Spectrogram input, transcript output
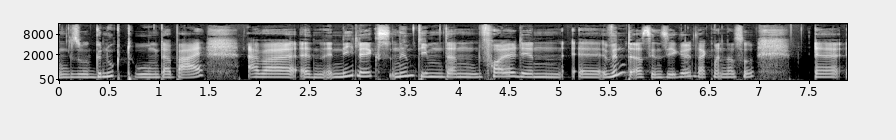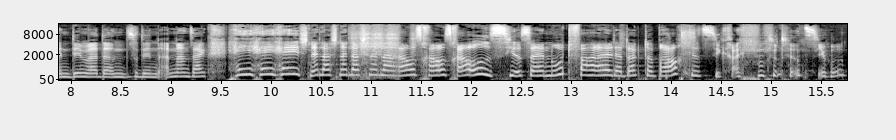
so Genugtuung dabei. Aber äh, Nilix nimmt ihm dann voll den äh, Wind aus den Segeln, sagt man das so, äh, indem er dann zu den anderen sagt, hey, hey, hey, schneller, schneller, schneller, raus, raus, raus, hier ist ein Notfall, der Doktor braucht jetzt die Krankenstation. Und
